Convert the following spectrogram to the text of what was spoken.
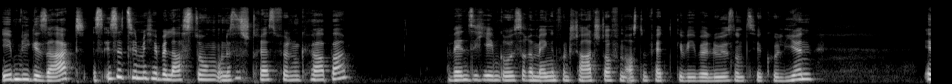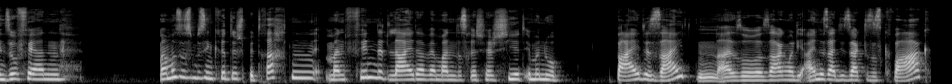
eben wie gesagt, es ist eine ziemliche Belastung und es ist Stress für den Körper, wenn sich eben größere Mengen von Schadstoffen aus dem Fettgewebe lösen und zirkulieren. Insofern, man muss es ein bisschen kritisch betrachten. Man findet leider, wenn man das recherchiert, immer nur beide Seiten. Also sagen wir, die eine Seite sagt, das ist Quark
